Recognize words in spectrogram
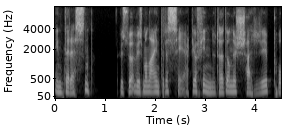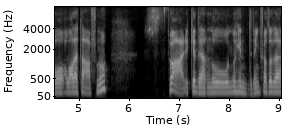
interessen. Hvis, du, hvis man er interessert i å finne ut dette og nysgjerrig på hva dette er for noe, så er ikke det noe, noe hindring. For at det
